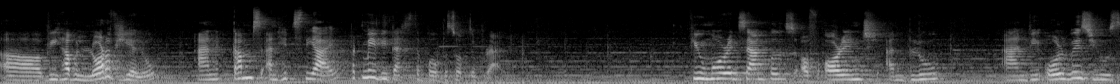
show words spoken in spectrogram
uh, we have a lot of yellow and comes and hits the eye, but maybe that's the purpose of the brand. Few more examples of orange and blue and we always use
